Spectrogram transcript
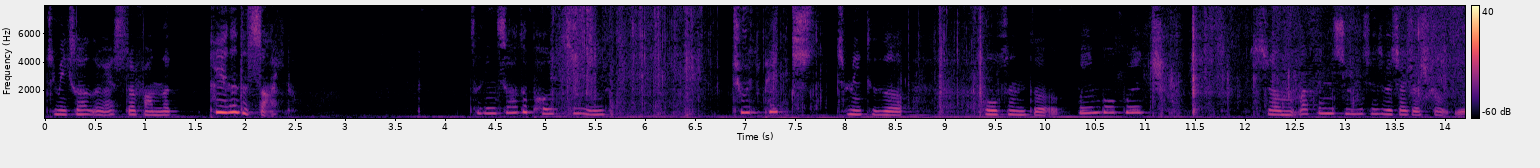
to make all the rest stuff on the Canada side. So these are the parts you need. Toothpicks to make the holes in the rainbow bridge. Some reference images which I just showed you.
